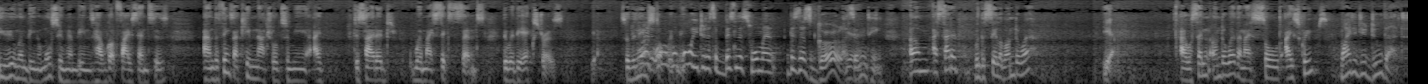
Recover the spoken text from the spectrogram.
human being, or most human beings, have got five senses, and the things that came natural to me, I decided were my sixth sense. They were the extras. So the name what, stuck what, with me. What were you doing as a businesswoman, business girl at yeah. 17? Um, I started with the sale of underwear. Yeah. I was selling underwear, then I sold ice creams. Why did you do that?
